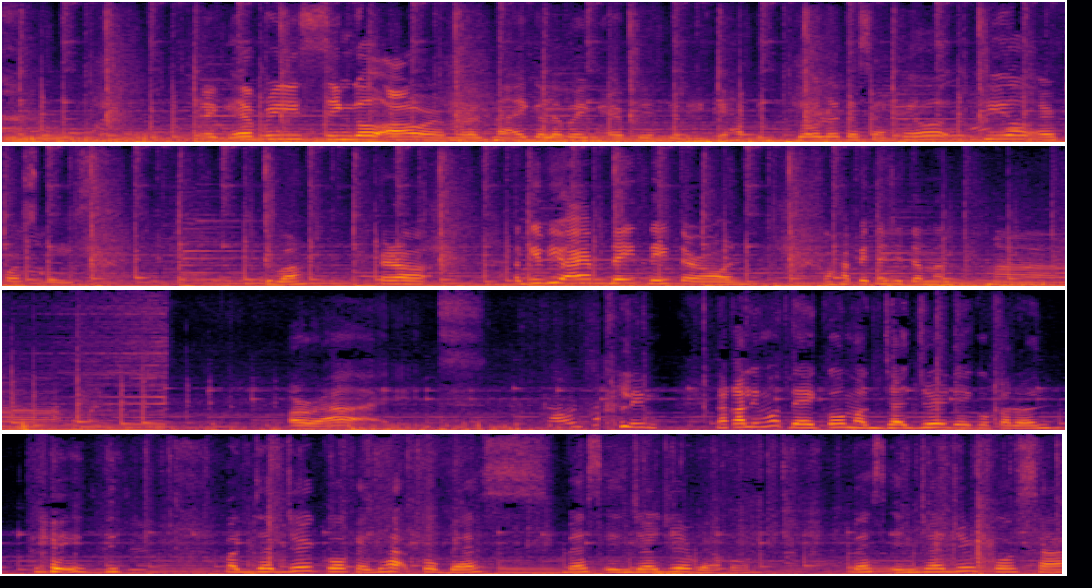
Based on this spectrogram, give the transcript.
like every single hour, marag na ay galabay yung airplane dali. Kaya hapit dolo ta sa Hill, Hill Air Force Base. Diba? Pero, I'll give you an update later on. Kung hapit na dito mag ma human. Alright. Kalim nakalimot day ko mag-judger day ko karon mag-judger ko kay diha ko best best in judger ba ako best in judger ko sa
